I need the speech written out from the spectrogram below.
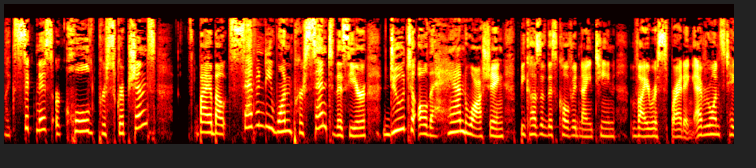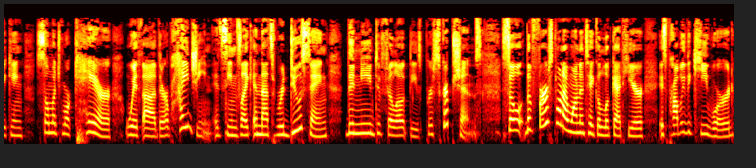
like sickness or cold prescriptions by about 71% this year due to all the hand washing because of this COVID-19 virus spreading. Everyone's taking so much more care with uh, their hygiene, it seems like, and that's reducing the need to fill out these prescriptions. So the first one I want to take a look at here is probably the key word,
